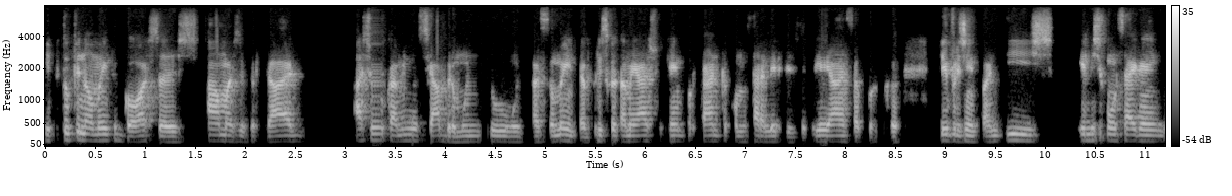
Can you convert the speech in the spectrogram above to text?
e que tu finalmente gostas, amas de verdade, acho que o caminho se abre muito, muito facilmente. É por isso que eu também acho que é importante começar a ler desde criança, porque livros infantis, eles conseguem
